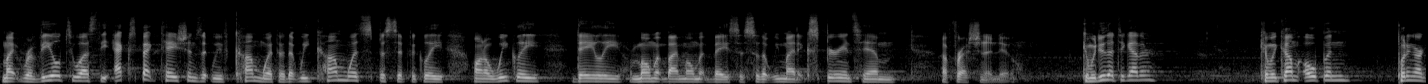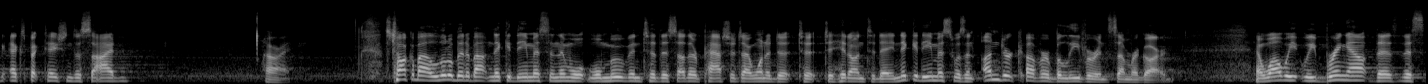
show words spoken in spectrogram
might reveal to us the expectations that we've come with, or that we come with specifically on a weekly, daily, or moment by moment basis, so that we might experience Him afresh and anew. Can we do that together? Can we come open, putting our expectations aside? All right. Let's talk about a little bit about Nicodemus, and then we'll, we'll move into this other passage I wanted to, to, to hit on today. Nicodemus was an undercover believer in some regard. And while we, we bring out this, this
